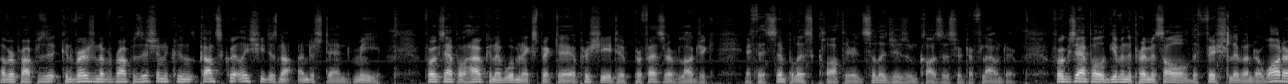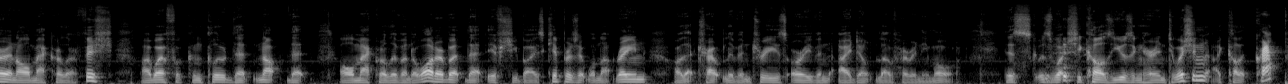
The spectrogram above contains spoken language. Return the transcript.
of a proposi- conversion of a proposition. Con- consequently, she does not understand me. For example, how can a woman expect to appreciate a professor of logic if the simplest cloth-eared syllogism causes her to flounder? For example, given the premise all of the fish live underwater and all mackerel are fish, my wife will conclude that not that all mackerel live underwater, but that if she buys kippers it will not rain, or that trout live in trees, or even I don't love her anymore. This is what she calls using her intuition. I call it crap.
